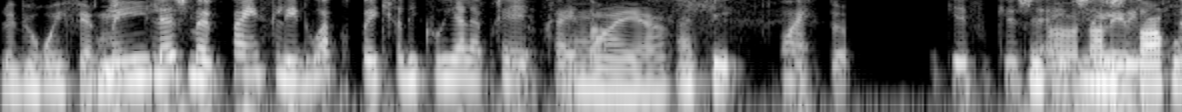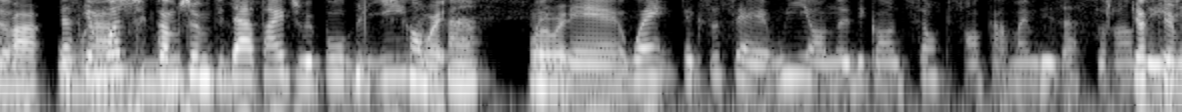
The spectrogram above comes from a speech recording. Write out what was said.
le bureau est Oui, fermé. puis là, je me pince les doigts pour pas écrire des courriels après 13 heures. Ouais, hein. OK. Ouais. Il faut que Dans- j'aille dans les heures ouva- Parce que moi, je, comme je me vidais la tête, je veux pas oublier. Je comprends. Ouais, ouais. Mais ouais, fait que ça, c'est oui, on a des conditions qui sont quand même des assurances. Qu'est-ce des que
